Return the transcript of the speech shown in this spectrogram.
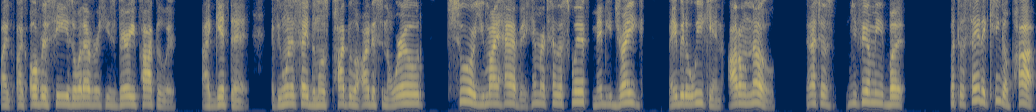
like like overseas or whatever. He's very popular. I get that. If you want to say the most popular artist in the world, sure, you might have it. Him or Taylor Swift, maybe Drake, maybe The Weeknd. I don't know. That's just you feel me. But but to say the king of pop,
